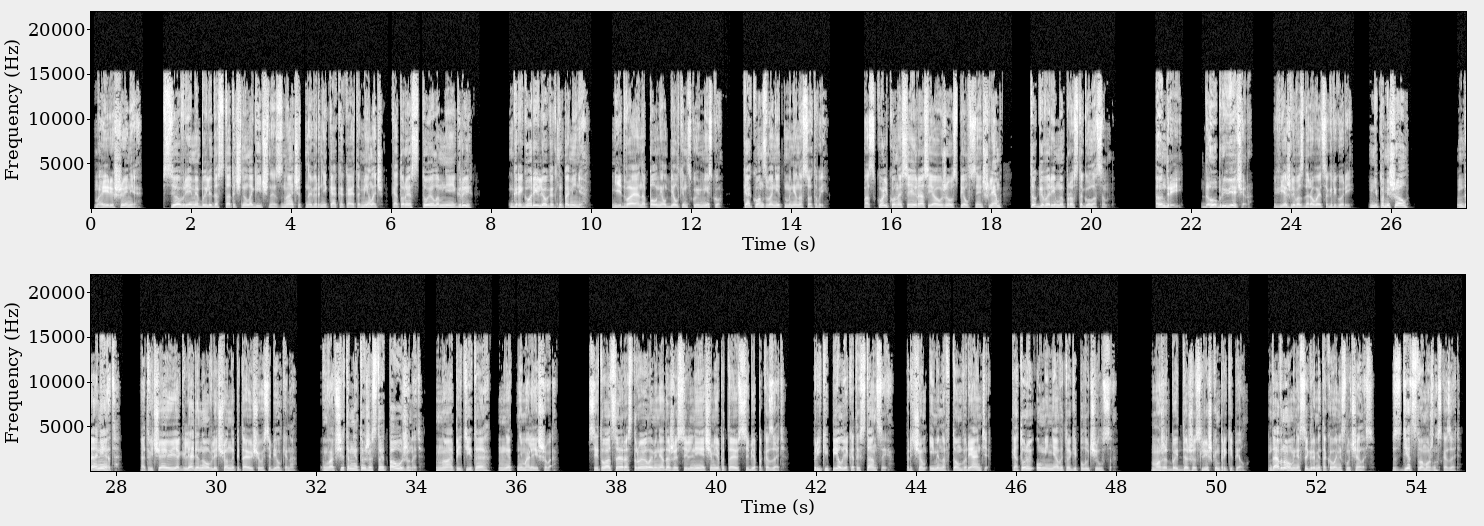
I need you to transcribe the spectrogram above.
Мои решения все время были достаточно логичны, значит, наверняка какая-то мелочь, которая стоила мне игры. Григорий легок на помине. Едва я наполнил Белкинскую миску, как он звонит мне на сотовый. Поскольку на сей раз я уже успел снять шлем, то говорим мы просто голосом. «Андрей, добрый вечер!» Вежливо здоровается Григорий. «Не помешал?» «Да нет», — отвечаю я, глядя на увлеченно питающегося Белкина. «Вообще-то мне тоже стоит поужинать, но аппетита нет ни малейшего. Ситуация расстроила меня даже сильнее, чем я пытаюсь себе показать. Прикипел я к этой станции, причем именно в том варианте, который у меня в итоге получился. Может быть, даже слишком прикипел. Давно у меня с играми такого не случалось. С детства, можно сказать.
